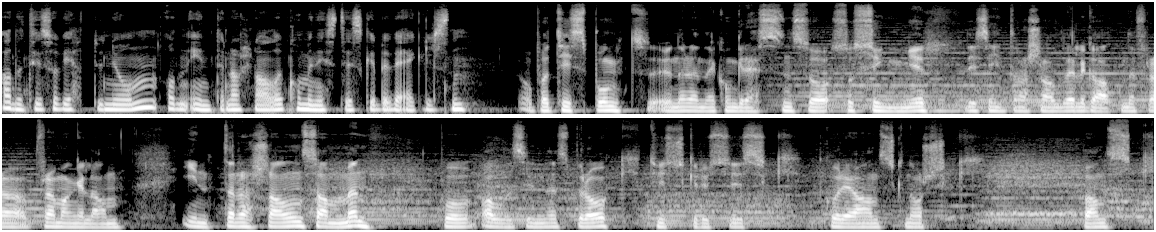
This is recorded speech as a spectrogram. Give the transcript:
hadde til Sovjetunionen og den internasjonale kommunistiske bevegelsen. Og på et tidspunkt under denne kongressen så, så synger disse internasjonale delegatene fra, fra, mange land internasjonalen sammen på alle sine språk. Tysk, russisk, koreansk, norsk, spansk.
